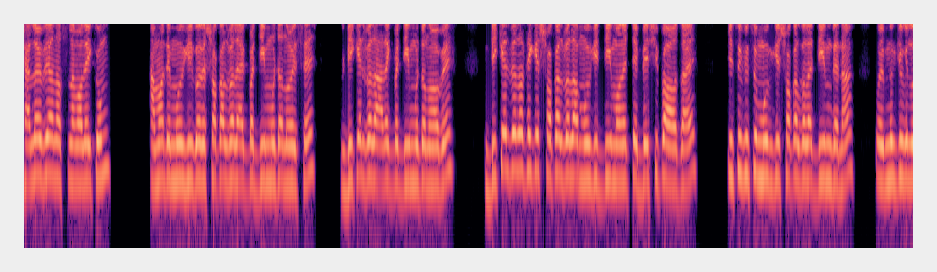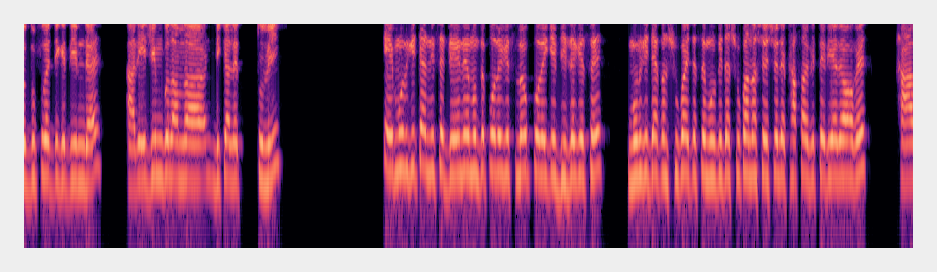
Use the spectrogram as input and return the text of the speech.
হ্যালো এভরিওয়ান, আসসালামু আলাইকুম। আমাদের মুরগি ঘরে সকালবেলা একবার ডিম মোটানো হয়েছে। বিকেলবেলা আরেকবার ডিম উঠানো হবে। বিকেল বেলা থেকে সকালবেলা মুরগির ডিম অনেকটাই বেশি পাওয়া যায়। কিছু কিছু মুরগি সকালবেলা ডিম দেয় না। ওই মুরগিগুলো দুপুরের দিকে ডিম দেয়। আর এই ডিমগুলো আমরা বিকালে তুলি। এই মুরগিটা নিচে ড্রেনের মধ্যে পড়ে গেছিল, পড়ে গিয়ে ভিজে গেছে। মুরগিটা এখন শুকাইতেছে। মুরগিটা শুকানো শেষ হলে খাঁচার ভিতরে দিয়ে দেওয়া হবে। আর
